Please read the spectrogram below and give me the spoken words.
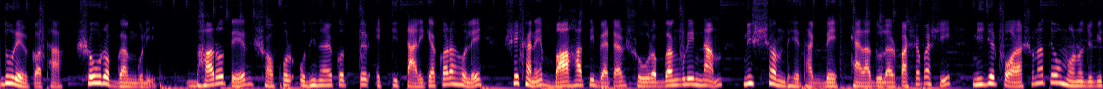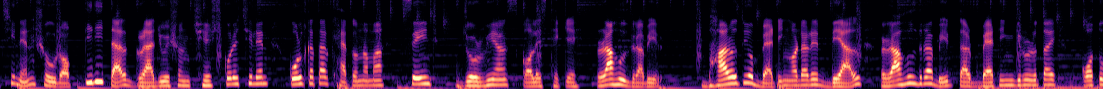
দূরের কথা। সৌরভ গাঙ্গুলি ভারতের সফল অধিনায়কত্বের একটি তালিকা করা হলে সেখানে বাহাতি ব্যাটার সৌরভ গাঙ্গুলির নাম নিঃসন্দেহে থাকবে। খেলাধুলার পাশাপাশি নিজের পড়াশোনাতেও মনোযোগী ছিলেন সৌরভ। তিনি তার গ্র্যাজুয়েশন শেষ করেছিলেন কলকাতার খ্যাতনামা সেন্ট জর্ভিয়ান্স কলেজ থেকে, রাহুল দ্রাবিড়। ভারতীয় ব্যাটিং অর্ডারের দেয়াল, রাহুল দ্রাবিড় তার ব্যাটিং দৃঢ়তায় কত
